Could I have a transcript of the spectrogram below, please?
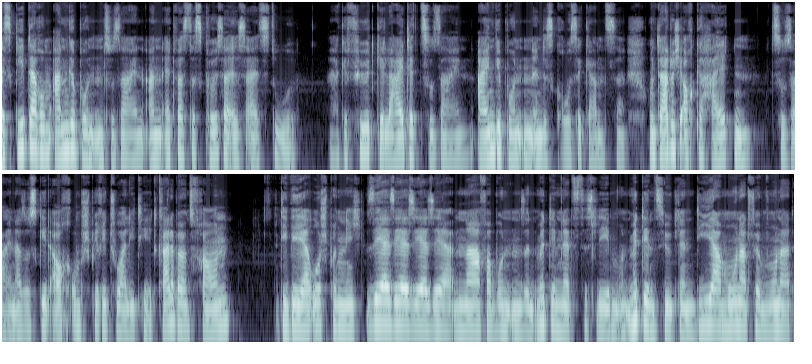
Es geht darum, angebunden zu sein an etwas, das größer ist als du, ja, geführt, geleitet zu sein, eingebunden in das große Ganze und dadurch auch gehalten zu sein. Also es geht auch um Spiritualität. Gerade bei uns Frauen, die wir ja ursprünglich sehr, sehr, sehr, sehr nah verbunden sind mit dem Netz des Lebens und mit den Zyklen, die ja Monat für Monat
